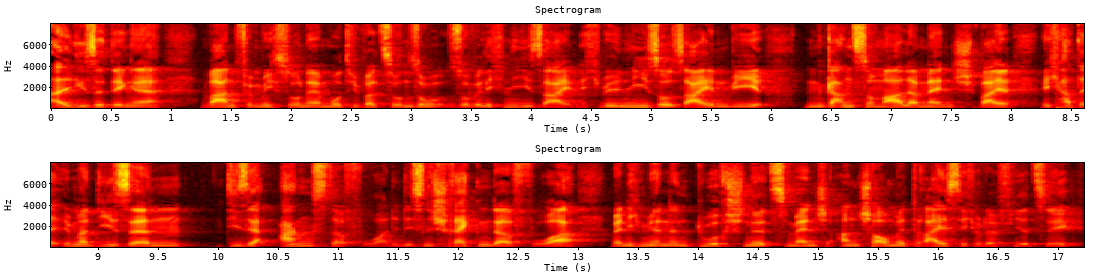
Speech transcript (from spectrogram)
All diese Dinge waren für mich so eine Motivation. So, so will ich nie sein. Ich will nie so sein wie ein ganz normaler Mensch, weil ich hatte immer diesen, diese Angst davor, diesen Schrecken davor, wenn ich mir einen Durchschnittsmensch anschaue mit 30 oder 40,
